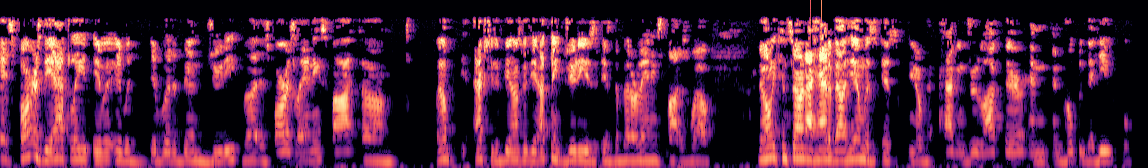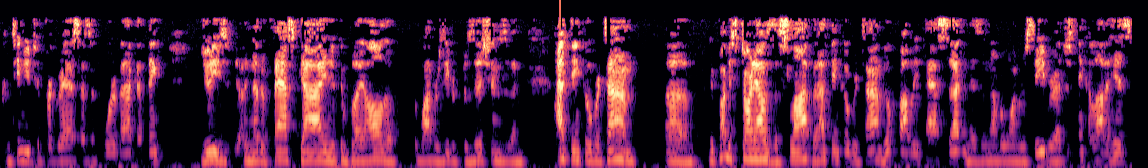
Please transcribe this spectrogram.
as far as the athlete, it, it would it would have been Jeudy, but as far as landing spot, um, well, actually, to be honest with you, I think Jeudy is, is the better landing spot as well. The only concern I had about him is, is you know having Drew Lock there and, and hoping that he will continue to progress as a quarterback. I think Jeudy's another fast guy who can play all the, the wide receiver positions, and I think over time uh, he'll probably start out as a slot, but I think over time he'll probably pass Sutton as the number one receiver. I just think a lot of his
